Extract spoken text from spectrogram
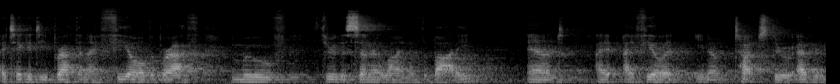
I take a deep breath and I feel the breath move through the center line of the body, and I, I feel it, you know, touch through every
